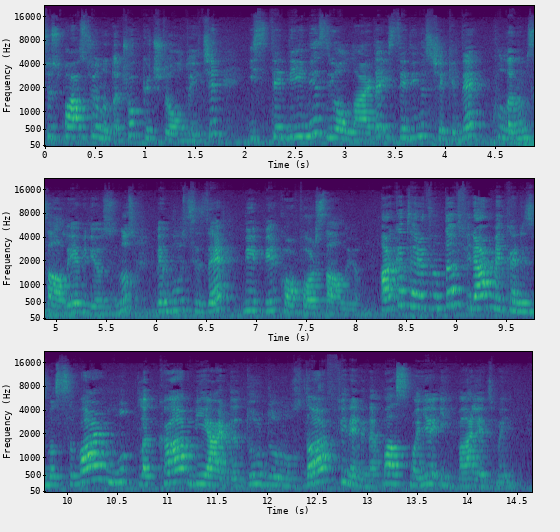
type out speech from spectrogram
süspansiyonu da çok güçlü olduğu için istediğiniz yollarda istediğiniz şekilde kullanım sağlayabiliyorsunuz ve bu size büyük bir konfor sağlıyor. Arka tarafında fren mekanizması var. Mutlaka bir yerde durduğunuzda frenine basmayı ihmal etmeyin.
